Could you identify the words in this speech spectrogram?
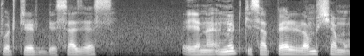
porteur de sagesse. Et il y en a un autre qui s'appelle L'homme chameau.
